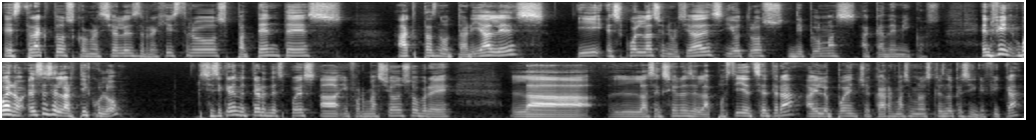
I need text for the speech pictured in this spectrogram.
Extractos comerciales de registros, patentes, actas notariales y escuelas, universidades y otros diplomas académicos. En fin, bueno, este es el artículo. Si se quieren meter después a información sobre las secciones de la postilla, etcétera, ahí lo pueden checar más o menos qué es lo que significa.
